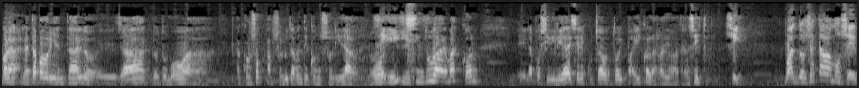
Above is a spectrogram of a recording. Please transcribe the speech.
Ahora, la etapa oriental eh, ya lo tomó a, a Corso absolutamente consolidado, ¿no? y, sin duda además con eh, la posibilidad de ser escuchado en todo el país con las radios a transistor. Sí, cuando ya estábamos en,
